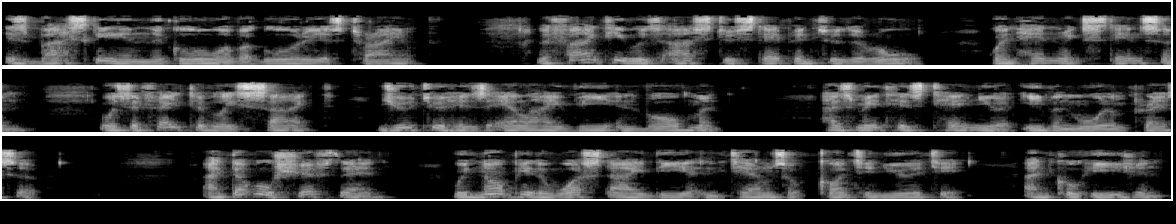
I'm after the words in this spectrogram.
is basking in the glow of a glorious triumph. The fact he was asked to step into the role when Henrik Stenson was effectively sacked due to his LIV involvement, has made his tenure even more impressive. A double shift, then, would not be the worst idea in terms of continuity and cohesion.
